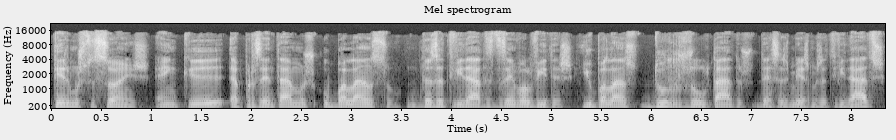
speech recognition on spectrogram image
Termos sessões em que apresentamos o balanço das atividades desenvolvidas e o balanço dos resultados dessas mesmas atividades,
